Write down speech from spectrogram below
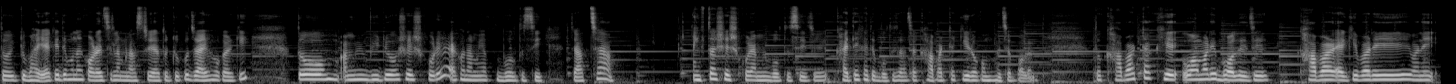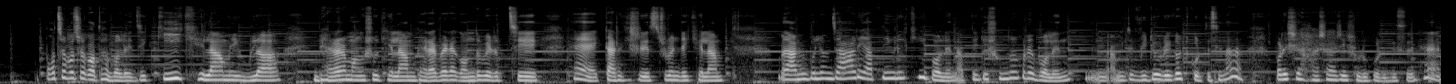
তো একটু ভাইয়াকে দিয়ে মনে করেছিলাম লাস্টে এতটুকু, যাই হোক আর কি। তো আমি ভিডিও শেষ করে এখন আমি বলতেছি যে আচ্ছা ইফতার শেষ করে আমি বলতেছি যে, খাইতে খাইতে বলতেছি আচ্ছা খাবারটা কীরকম হয়েছে বলেন? তো খাবারটা খেয়ে ও আমারে বলে যে, খাবার একেবারে মানে পচা পচা কথা বলে যে, কি খেলাম এগুলা? ভেড়ার মাংস খেলাম, ভেড়া ভেড়া গন্ধ বেরোচ্ছে হ্যাঁ টার্কিশ রেস্টুরেন্টে খেলাম। মানে আমি বললাম যে, আরে, আপনি এগুলো কী বলেন? আপনি একটু সুন্দর করে বলেন। আমি তো ভিডিও রেকর্ড করতেছি না? পরে সে হাসাহাসি শুরু করে দিছে হ্যাঁ।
